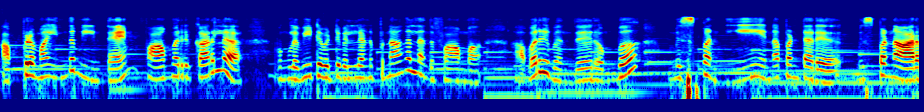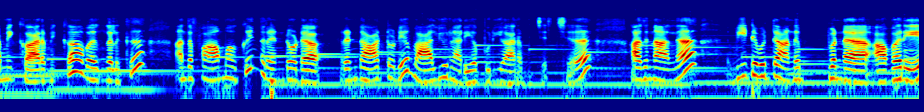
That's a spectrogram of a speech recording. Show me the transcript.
அப்புறமா இந்த மீன் டைம் ஃபார்மர் இருக்காருல்ல இவங்கள வீட்டை விட்டு வெளில அனுப்புனாங்கல்ல அந்த ஃபார்மர் அவர் வந்து ரொம்ப மிஸ் பண்ணி என்ன பண்ணிட்டாரு? மிஸ் பண்ண ஆரம்பிக்க ஆரம்பிக்க அவங்களுக்கு அந்த ஃபார்மருக்கு இந்த ரெண்டோட ரெண்டு ஆட்டோடைய வேல்யூ நிறைய புரிய ஆரம்பிச்சிருச்சு. அதனால வீட்டை விட்டு அனுப்பின அவரே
